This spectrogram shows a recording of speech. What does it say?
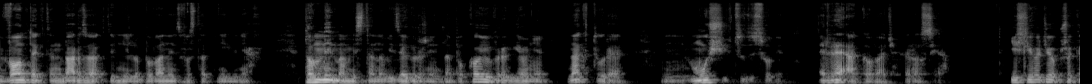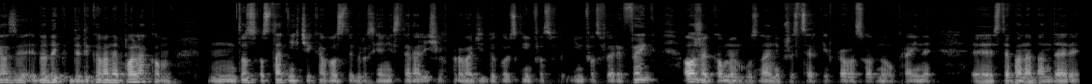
wątek ten bardzo aktywnie lobowany jest w ostatnich dniach. To my mamy stanowić zagrożenie dla pokoju w regionie, na które mm, musi w cudzysłowie reagować Rosja. Jeśli chodzi o przekazy dedykowane Polakom, mm, to z ostatnich ciekawostek Rosjanie starali się wprowadzić do polskiej infosfery fake o rzekomym uznaniu przez cerkiew prawosławną Ukrainy e, Stepana Bandery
